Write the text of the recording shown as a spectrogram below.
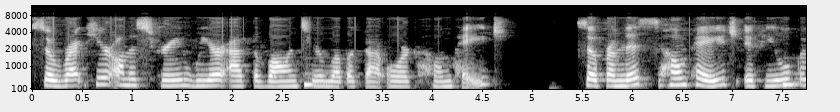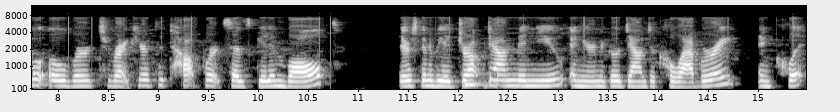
So right here on the screen we are at the volunteerlubbock.org homepage. So from this homepage, if you will go over to right here at the top where it says get involved, there's going to be a drop down menu and you're going to go down to collaborate and click.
